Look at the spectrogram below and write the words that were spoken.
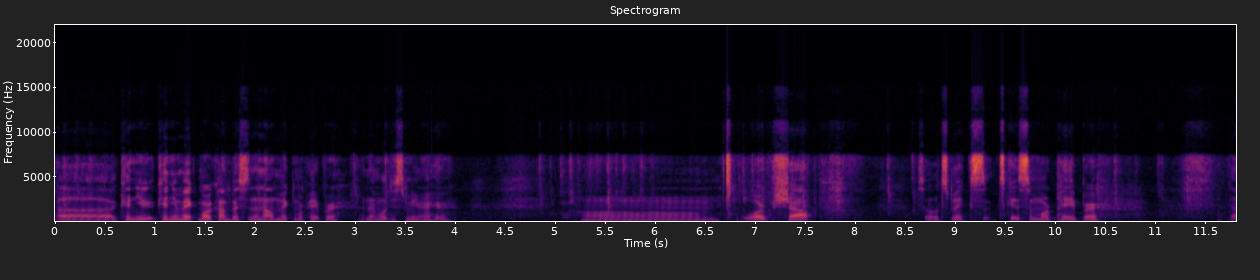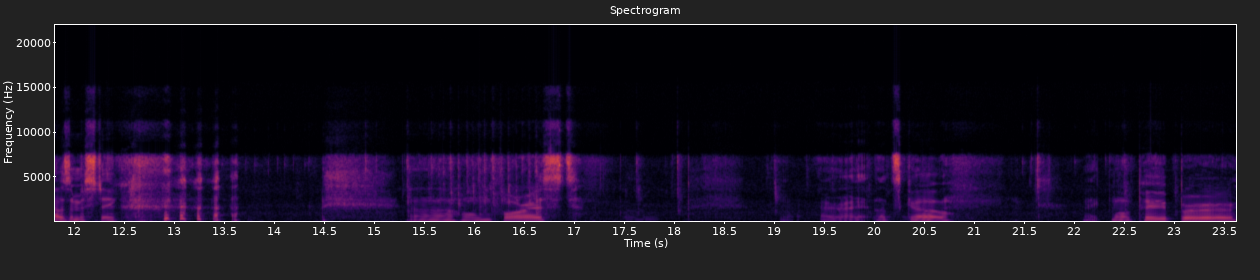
uh, can you can you make more compass and then I'll make more paper and then we'll just meet right here. Um, warp shop. So let's make let's get some more paper. That was a mistake. Uh, home forest. Mm-hmm. Alright, let's go. Make more paper.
